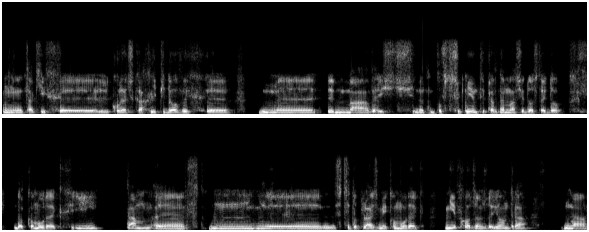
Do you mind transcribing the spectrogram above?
e, takich e, kuleczkach lipidowych e, ma wejść, no, powstrzyknięty, prawda, ma się dostać do, do komórek i tam e, w, mm, e, w cytoplazmie komórek, nie wchodząc do jądra, ma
